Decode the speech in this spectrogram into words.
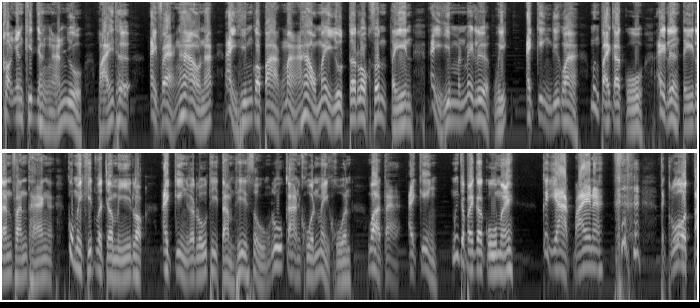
เขายังคิดอย่างนั้นอยู่ ไปเถอะ ไอ้แฝงห้าวนัก ไอ้หิมก็ปากหมาห้าวไม่หยุดตลกส้นตีน ไอ้หิมมันไม่เลือกวิก ไอ้กิ่งดีกว่า มึงไปกับกู ไอ้เรื่องตีลันฟันแทงกูไม่คิดว่าจะมีหรอก ไอ้กิ่งก็รู้ที่ต่ำที่สูง รู้การควรไม่ควร ว่าแต่ไอ้กิ่ง มึงจะไปกับกูไหม ก็อยากไปนะ แต่กลัวต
